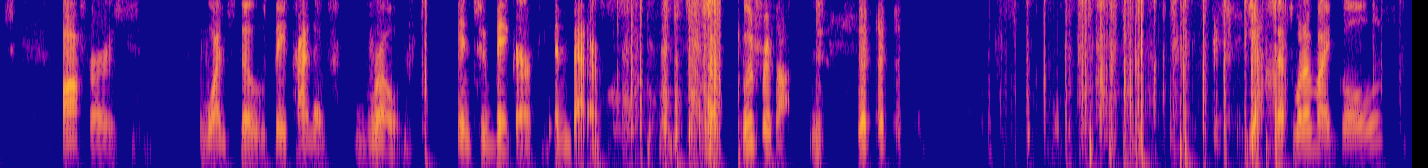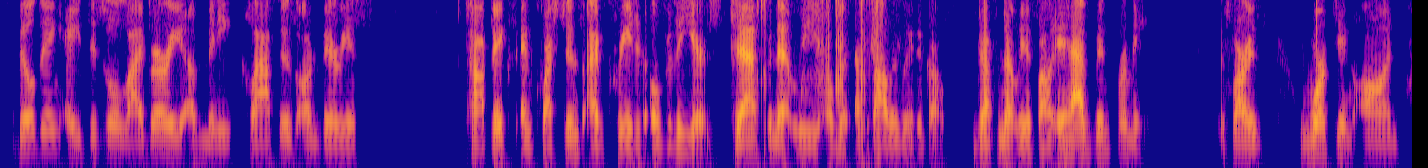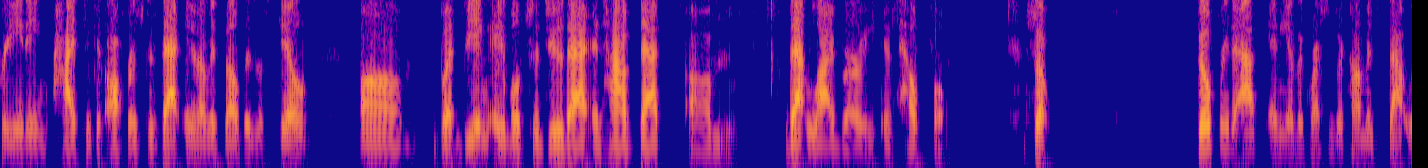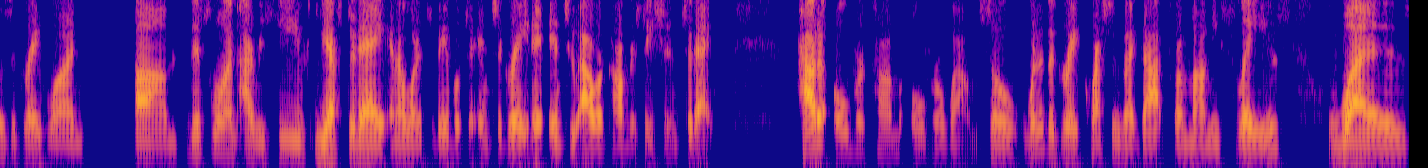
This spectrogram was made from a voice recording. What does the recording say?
offers once they've kind of grown into bigger and better. So food for thought. yes, that's one of my goals, building a digital library of mini classes on various topics and questions I've created over the years. Definitely a, a solid way to go. Definitely a solid. It has been for me as far as working on creating high ticket offers because that in and of itself is a skill. Um, but being able to do that and have that um, that library is helpful. So feel free to ask any other questions or comments. That was a great one. Um, this one I received yesterday, and I wanted to be able to integrate it into our conversation today. How to overcome overwhelm. So, one of the great questions I got from Mommy Slays was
